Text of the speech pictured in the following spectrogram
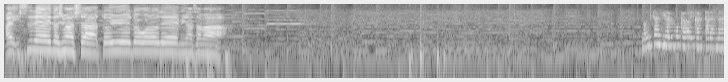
はい、失礼いたしました。というところで、皆様。のんちゃんリアルも可愛かったらな。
